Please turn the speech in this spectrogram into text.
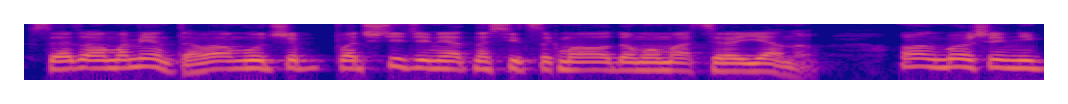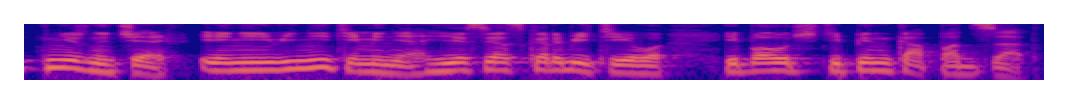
С этого момента вам лучше почтительнее относиться к молодому мастеру Яну. Он больше не книжный червь, и не вините меня, если оскорбите его и получите пинка под зад».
